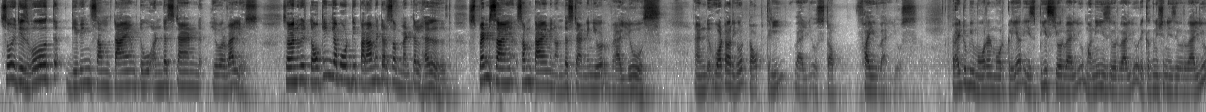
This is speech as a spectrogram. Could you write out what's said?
So it is worth giving some time to understand your values. So when we're talking about the parameters of mental health, spend some time in understanding your values and what are your top 3 values, top 5 values try to be more and more clear. Is peace your value? Money is your value. Recognition is your value.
